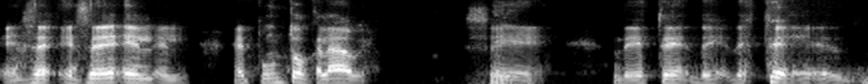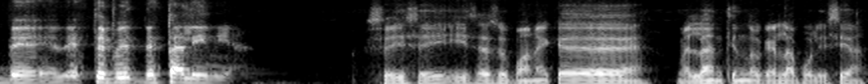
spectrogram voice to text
ese, ese es el, el, el, punto clave eh, de, este, de, de, este, de, de, este, de esta línea. Sí, sí, y se supone que, ¿verdad? Entiendo que es la policía,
